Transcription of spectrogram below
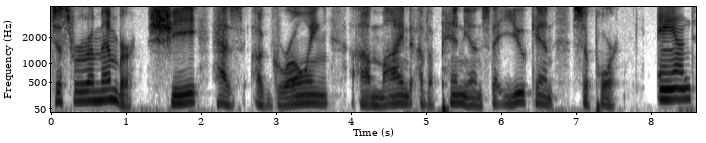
Just remember she has a growing uh, mind of opinions that you can support. And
